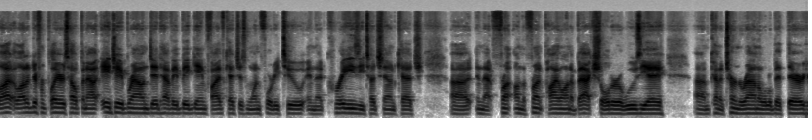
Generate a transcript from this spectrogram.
a lot, a lot of different players helping out. AJ Brown did have a big game, five catches, 142, and that crazy touchdown catch uh, in that front on the front pylon, a back shoulder, Awuzie um, kind of turned around a little bit there.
